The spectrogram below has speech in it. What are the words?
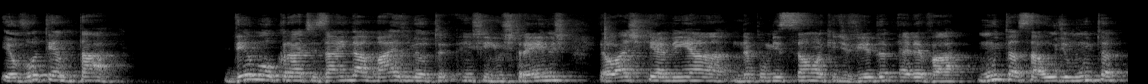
Eu vou tentar democratizar ainda mais o meu, enfim, os treinos. Eu acho que a minha né, pô, missão aqui de vida é levar muita saúde, muita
